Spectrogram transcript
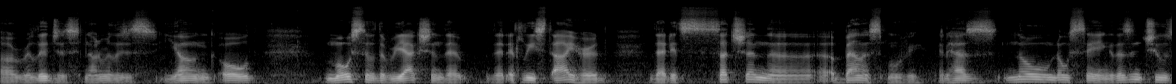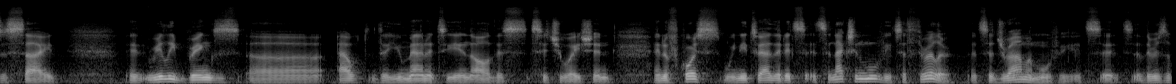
uh, religious, non religious, young, old, most of the reaction that, that at least I heard that it's such an, uh, a balanced movie. It has no, no saying, it doesn't choose a side. It really brings uh, out the humanity in all this situation, and of course, we need to add that it's it's an action movie. It's a thriller. It's a drama movie. It's it's there is a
